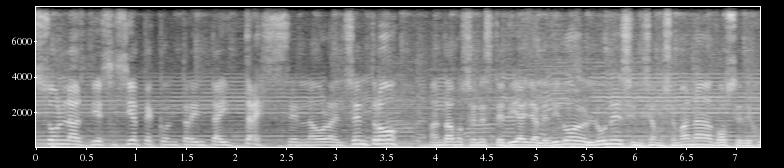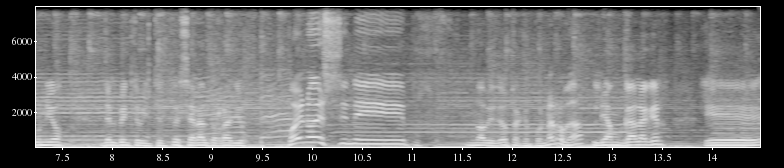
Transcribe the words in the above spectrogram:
Son las 17 con 33 en la hora del centro. Andamos en este día, ya le digo, el lunes, iniciamos semana, 12 de junio del 2023, Heraldo Radio. Bueno, es eh, pues, no había otra que ponerlo, ¿verdad? Liam Gallagher, eh,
